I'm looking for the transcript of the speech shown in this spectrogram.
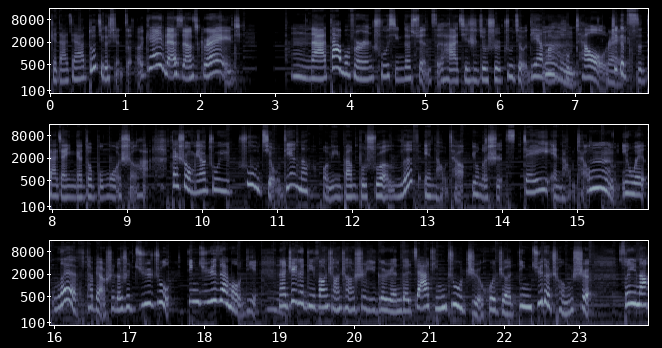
给大家多几个选择。Okay, that sounds great. 嗯，那大部分人出行的选择哈，其实就是住酒店嘛，hotel 这个词大家应该都不陌生哈。但是我们要注意，住酒店呢，我们一般不说 live in hotel，用的是 stay in hotel。嗯，因为 live 它表示的是居住、定居在某地，那这个地方常常是一个人的家庭住址或者定居的城市，所以呢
